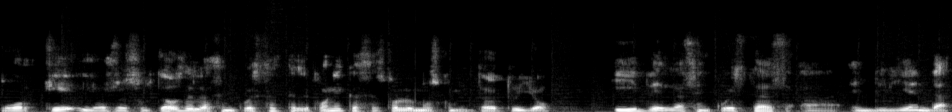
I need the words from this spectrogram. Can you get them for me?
porque los resultados de las encuestas telefónicas, esto lo hemos comentado tú y yo, y de las encuestas ah, en vivienda,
